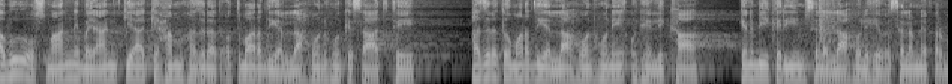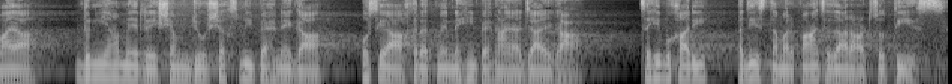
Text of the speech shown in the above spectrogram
ابو عثمان نے بیان کیا کہ ہم حضرت عطبہ رضی اللہ عنہ کے ساتھ تھے۔ حضرت عمر رضی اللہ عنہ نے انہیں لکھا کہ نبی کریم صلی اللہ علیہ وسلم نے فرمایا، دنیا میں ریشم جو شخص بھی پہنے گا، اسے آخرت میں نہیں پہنایا جائے گا۔ صحیح بخاری، حدیث نمبر پانچ ہزار آٹھ سو تیس۔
